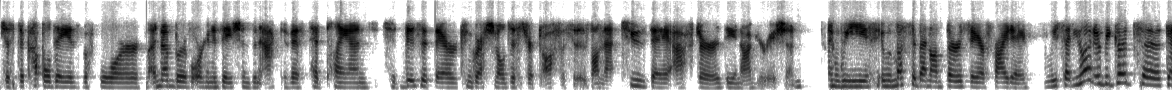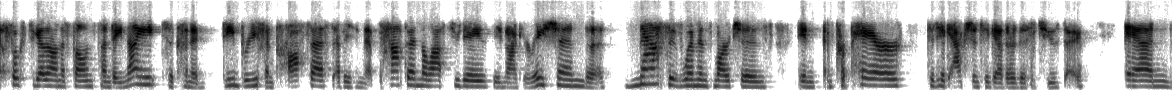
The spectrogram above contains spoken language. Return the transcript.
just a couple days before a number of organizations and activists had planned to visit their congressional district offices on that Tuesday after the inauguration. And we, it must have been on Thursday or Friday. We said, you know what, it would be good to get folks together on the phone Sunday night to kind of debrief and process everything that's happened the last few days, the inauguration, the massive women's marches, and prepare to take action together this Tuesday. And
